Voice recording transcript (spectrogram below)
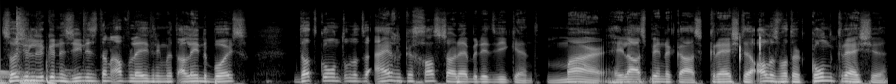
Zoals jullie kunnen zien is het een aflevering met alleen de boys. Dat komt omdat we eigenlijk een gast zouden hebben dit weekend. Maar helaas pindakaas crashte. Alles wat er kon crashen.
